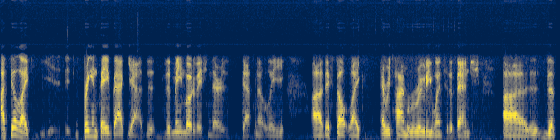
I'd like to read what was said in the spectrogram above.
I feel like bringing Fave back, yeah, the, the main motivation there is definitely uh, they felt like every time Rudy went to the bench, uh, the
